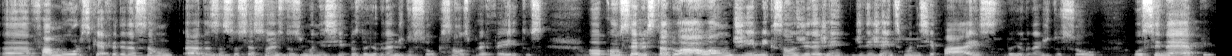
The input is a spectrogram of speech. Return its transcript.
uh, FAMURS, que é a Federação uh, das Associações dos Municípios do Rio Grande do Sul, que são os prefeitos, o Conselho Estadual, a Undime, que são os dirigentes municipais do Rio Grande do Sul, o CINEP.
